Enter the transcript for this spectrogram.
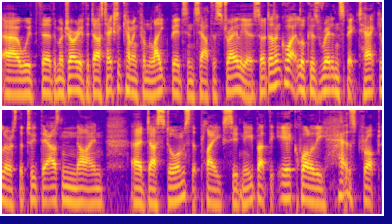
uh, with the, the, majority of the dust actually coming from lake beds in South Australia. So it doesn't quite look as red and spectacular as the 2009 uh, dust storms that plagued Sydney, but the air quality has dropped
